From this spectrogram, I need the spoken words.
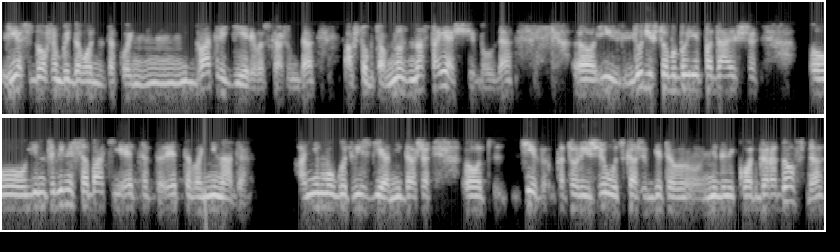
лес должен быть довольно такой, два-три дерева, скажем, да, а чтобы там, ну, настоящий был, да, э, и люди, чтобы были подальше. У янтовины собаки это, этого не надо. Они могут везде, они даже, вот те, которые живут, скажем, где-то недалеко от городов, да,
